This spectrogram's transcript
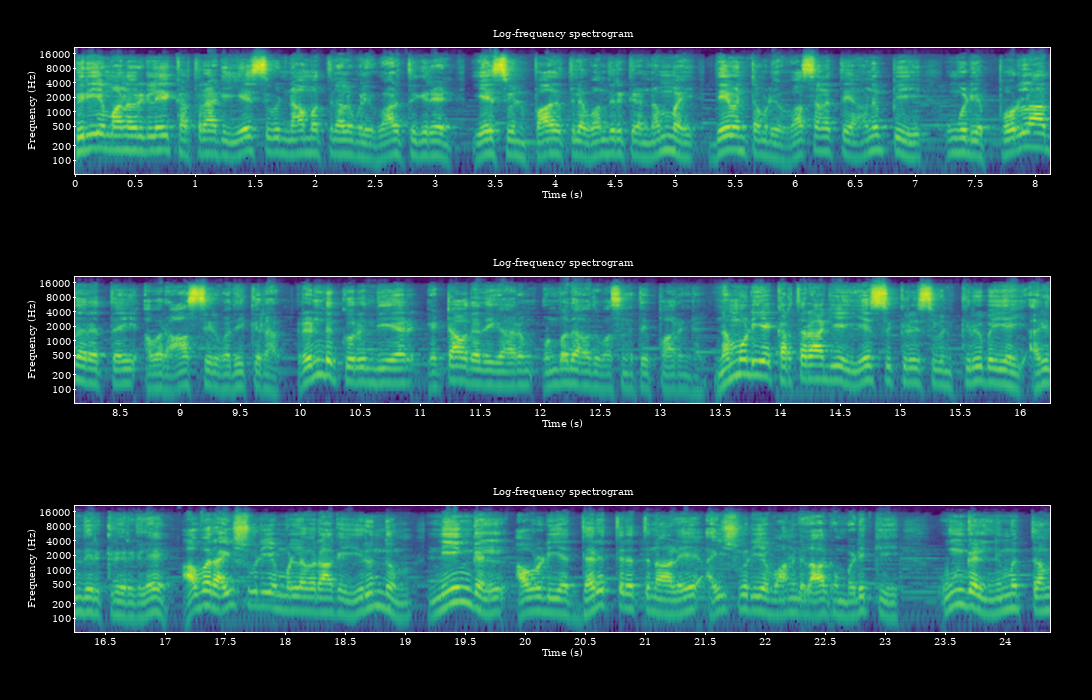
பிரியமானவர்களே கர்த்தராக இயேசுவின் நாமத்தினால் உங்களை வாழ்த்துகிறேன். இயேசுவின் பாதத்தில் வந்திருக்கிற நம்மை தேவன் தம்முடைய வசனத்தை அனுப்பி உங்களுடைய பொருளாதாரத்தை அவர் ஆசீர்வதிக்கிறார். ரெண்டு குருந்தியர் எட்டாவது அதிகாரம் ஒன்பதாவது வசனத்தை பாருங்கள். நம்முடைய கர்த்தராகிய இயேசு கிறிஸ்துவின் கிருபையை அறிந்திருக்கிறீர்களே அவர் ஐஸ்வர்யம் உள்ளவராக இருந்தும் நீங்கள் அவருடைய தரித்திரத்தினாலே ஐஸ்வர்யவான்களாகும்படிக்கு உங்கள் நிமித்தம்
